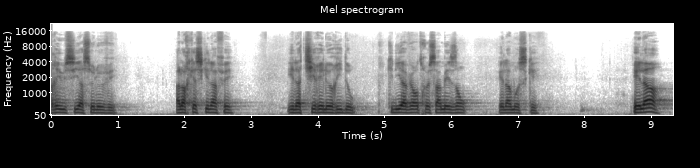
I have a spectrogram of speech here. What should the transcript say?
réussi à se lever. Alors qu'est-ce qu'il a fait? Il a tiré le rideau qu'il y avait entre sa maison et la mosquée. Et là,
